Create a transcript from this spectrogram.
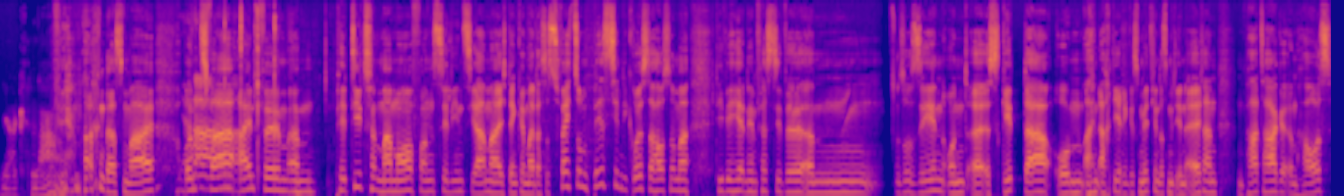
ja klar. Wir machen das mal. Ja. Und zwar ein Film, ähm, Petite Maman von Celine Siama. Ich denke mal, das ist vielleicht so ein bisschen die größte Hausnummer, die wir hier in dem Festival ähm, so sehen. Und äh, es geht da um ein achtjähriges Mädchen, das mit ihren Eltern ein paar Tage im Haus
